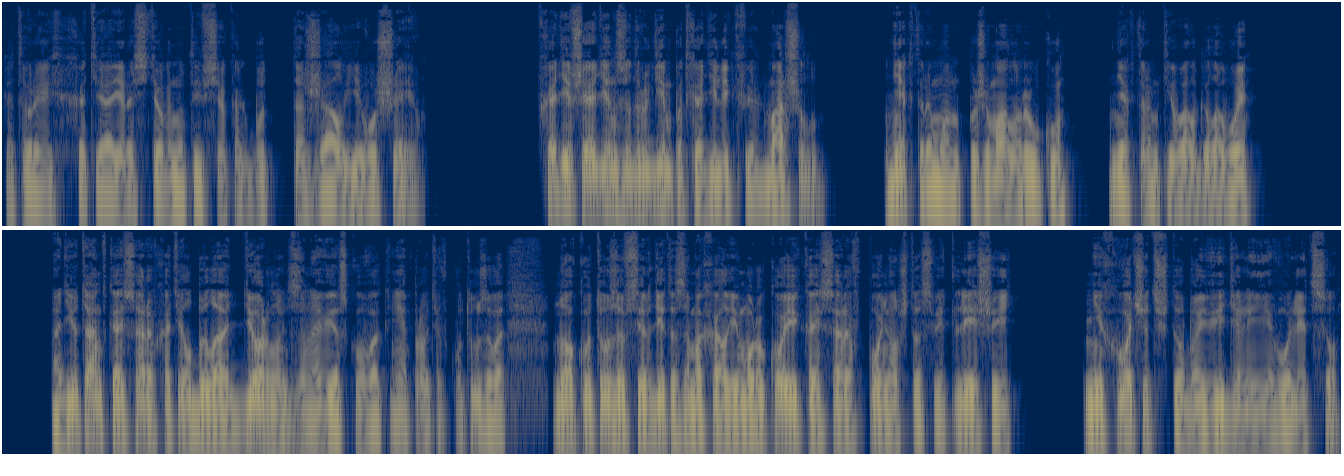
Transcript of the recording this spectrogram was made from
который, хотя и расстегнутый, все как будто жал его шею. Входившие один за другим подходили к фельдмаршалу. Некоторым он пожимал руку, некоторым кивал головой. Адъютант Кайсаров хотел было отдернуть занавеску в окне против Кутузова, но Кутузов сердито замахал ему рукой, и Кайсаров понял, что светлейший не хочет, чтобы видели его лицо.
